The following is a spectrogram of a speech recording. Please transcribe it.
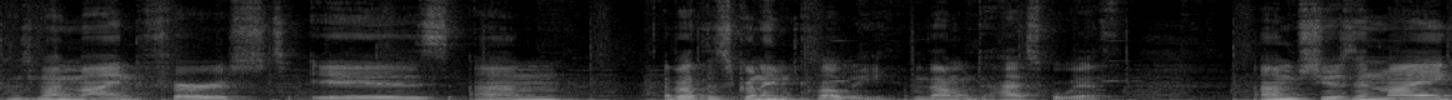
comes to my mind first is um, about this girl named Chloe that I went to high school with. Um, she was in my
